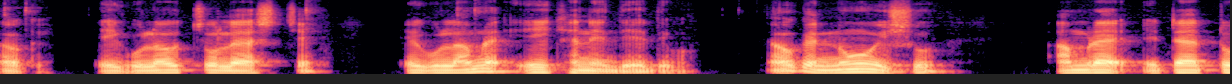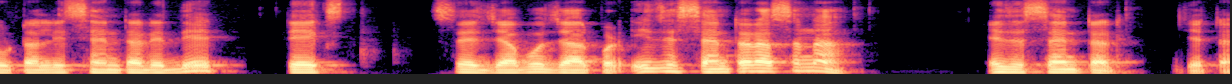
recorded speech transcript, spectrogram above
ওকে? এগুলাও চলে আসছে। এগুলো আমরা এইখানে দিয়ে দিব। ওকে? No issue. আমরা এটা টোটালি সেন্টারে দিয়ে টেক্সটে যাব। যাওয়ার পর এই যে সেন্টার আছে না? এই যে সেন্টার যেটা,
